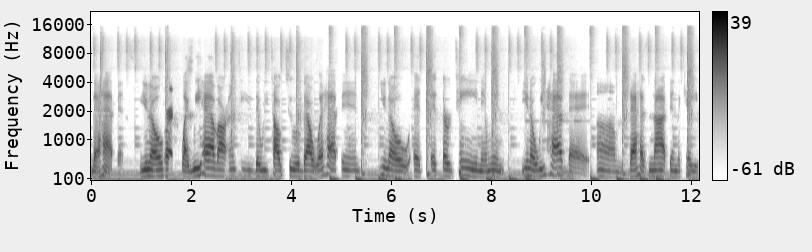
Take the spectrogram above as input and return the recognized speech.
that happens you know right. like we have our aunties that we talk to about what happened you know at, at 13 and when you know we have that um, that has not been the case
